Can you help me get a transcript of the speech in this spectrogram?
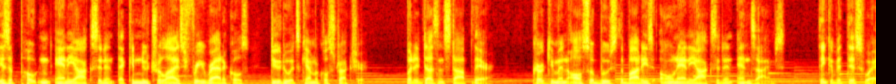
is a potent antioxidant that can neutralize free radicals due to its chemical structure. But it doesn't stop there. Curcumin also boosts the body's own antioxidant enzymes. Think of it this way.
